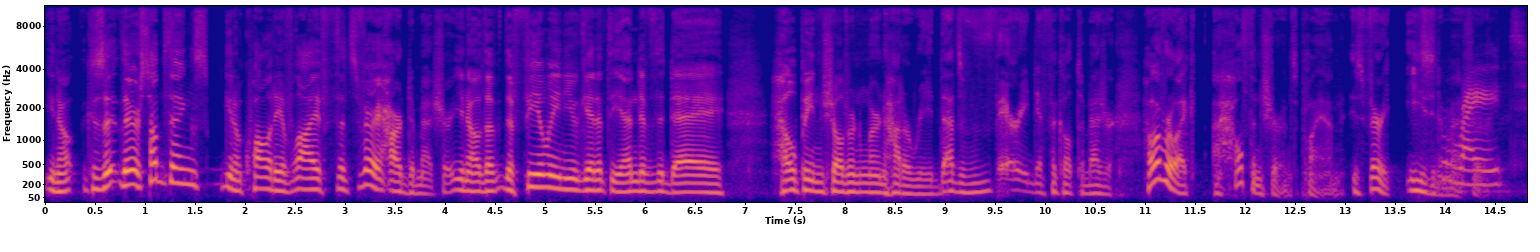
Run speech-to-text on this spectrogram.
you know, because there are some things, you know, quality of life that's very hard to measure. You know, the the feeling you get at the end of the day, helping children learn how to read, that's very difficult to measure. However, like a health insurance plan is very easy to measure. Right.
